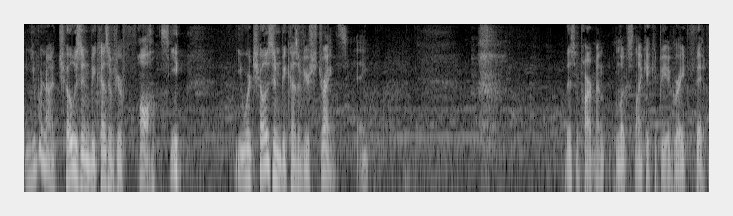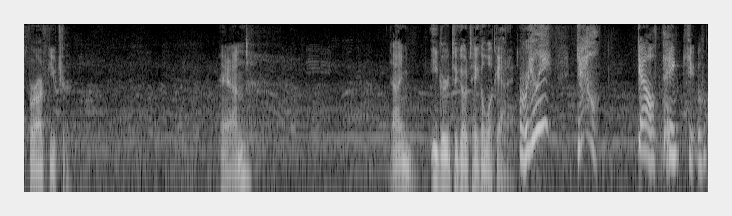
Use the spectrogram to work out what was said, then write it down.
You were not chosen because of your faults. You, you were chosen because of your strengths. Eh, this apartment looks like it could be a great fit for our future. And I'm eager to go take a look at it. Really? Gal! Gal, thank you.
